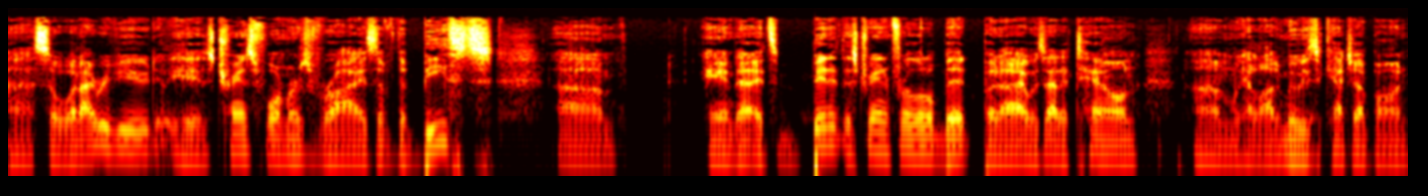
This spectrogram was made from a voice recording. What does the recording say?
Uh, so, what I reviewed is Transformers Rise of the Beasts. Um, and uh, it's been at the Strand for a little bit, but I was out of town. Um, we had a lot of movies to catch up on,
